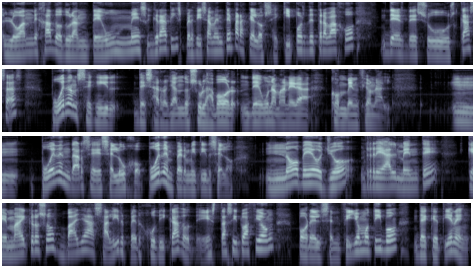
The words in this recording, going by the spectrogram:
lo han dejado durante un mes gratis precisamente para que los equipos de trabajo desde sus casas puedan seguir desarrollando su labor de una manera convencional. Mm, pueden darse ese lujo, pueden permitírselo. No veo yo realmente que Microsoft vaya a salir perjudicado de esta situación por el sencillo motivo de que tienen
